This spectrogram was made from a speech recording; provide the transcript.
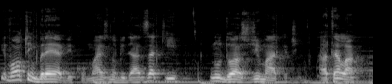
e volto em breve com mais novidades aqui no Dose de Marketing. Até lá!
